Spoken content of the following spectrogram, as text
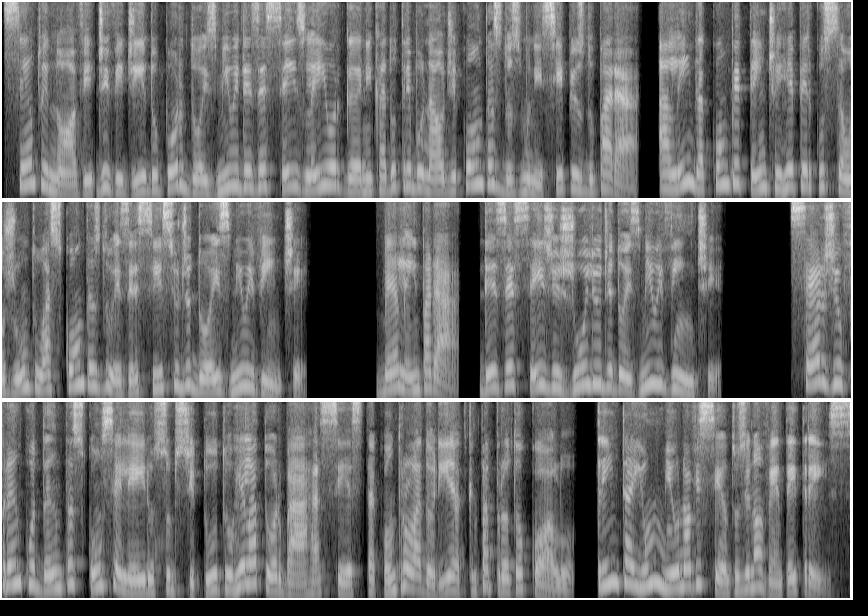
109, dividido por 2016 Lei Orgânica do Tribunal de Contas dos Municípios do Pará, além da competente repercussão junto às contas do exercício de 2020. Belém Pará, 16 de julho de 2020. Sérgio Franco Dantas Conselheiro Substituto Relator barra Sexta Controladoria CMPA Protocolo, 31.993.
